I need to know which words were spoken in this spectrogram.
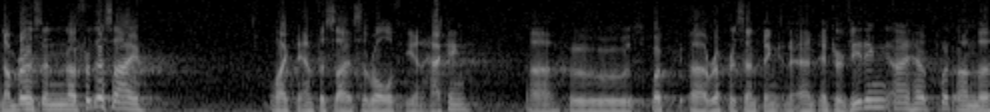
numbers. And uh, for this I like to emphasize the role of Ian Hacking, uh, whose book, Representing and Intervening, I have put on the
